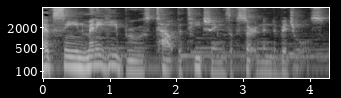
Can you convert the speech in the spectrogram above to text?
have seen many Hebrews tout the teachings of certain individuals,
